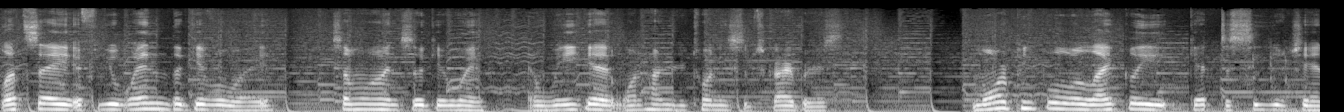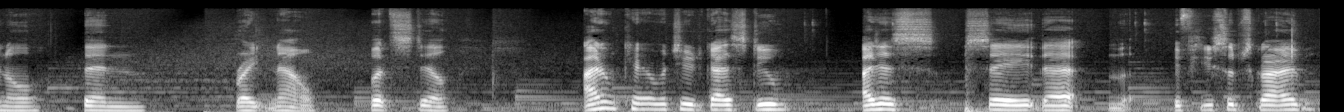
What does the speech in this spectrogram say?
let's say if you win the giveaway, someone wins the giveaway, and we get 120 subscribers, more people will likely get to see your channel than right now. But still, I don't care what you guys do. I just say that if you subscribe,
